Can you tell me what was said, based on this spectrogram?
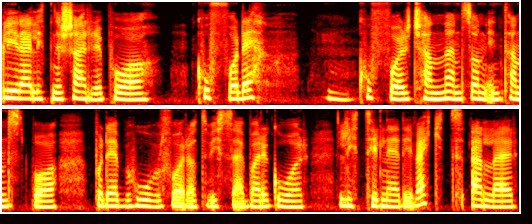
blir jeg litt nysgjerrig på hvorfor det. Hvorfor kjenne en sånn intenst på, på, det behovet for at hvis jeg bare går litt til ned i vekt, eller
